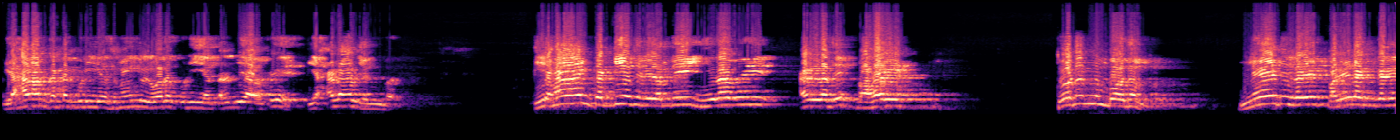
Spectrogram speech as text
எஹராம் கட்டக்கூடிய சமயங்கள் ஓதக்கூடிய தல்வியாவுக்கு இஹ்லால் என்பர். இஹராம் கட்டியதிலிருந்து இரவு அல்லது பகல் தொடங்கும் போதும் மேடுகள் பள்ளங்கள்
